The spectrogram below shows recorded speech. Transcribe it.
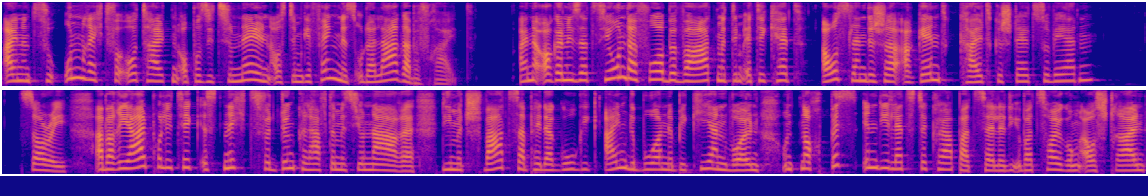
Einen zu Unrecht verurteilten Oppositionellen aus dem Gefängnis oder Lager befreit? Eine Organisation davor bewahrt, mit dem Etikett ausländischer Agent kaltgestellt zu werden? Sorry, aber Realpolitik ist nichts für dünkelhafte Missionare, die mit schwarzer Pädagogik Eingeborene bekehren wollen und noch bis in die letzte Körperzelle die Überzeugung ausstrahlen,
